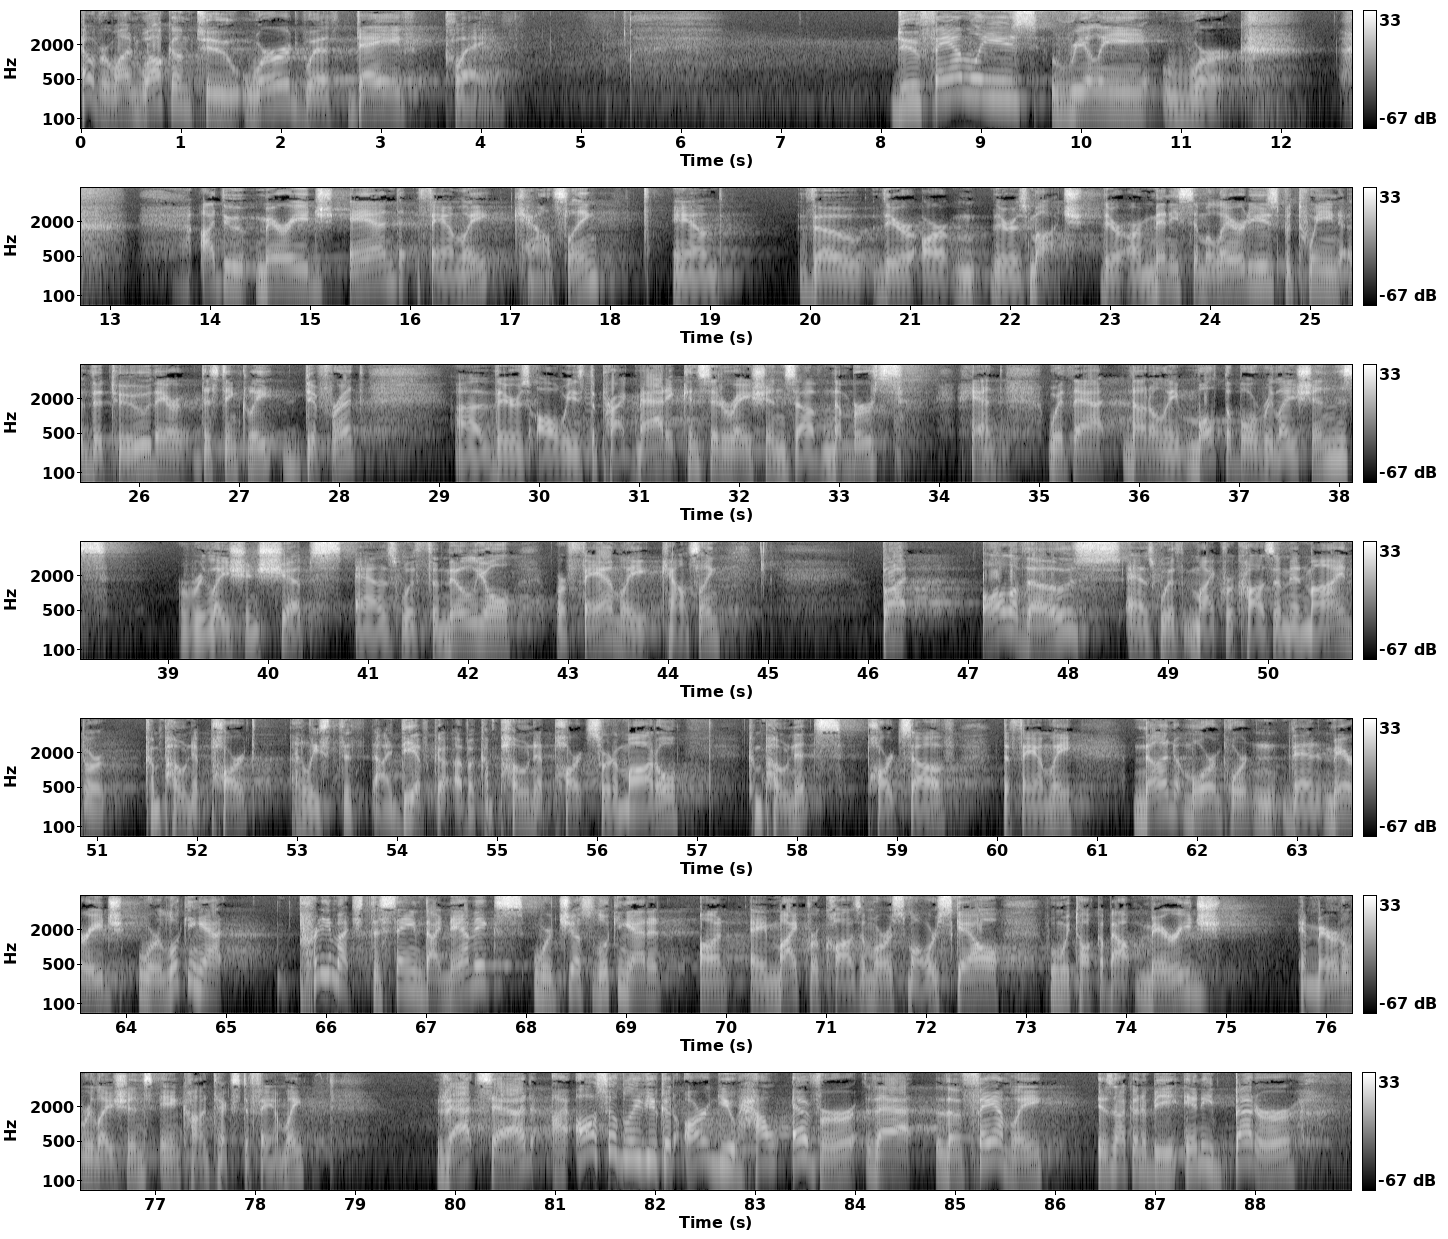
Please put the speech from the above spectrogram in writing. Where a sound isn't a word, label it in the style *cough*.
Hello, everyone. Welcome to Word with Dave Clay. Do families really work? I do marriage and family counseling, and though there are there is much, there are many similarities between the two. They are distinctly different. Uh, there's always the pragmatic considerations of numbers, *laughs* and with that, not only multiple relations, relationships, as with familial or family counseling, but all of those, as with microcosm in mind or component part, at least the idea of, of a component part sort of model, components parts of the family, none more important than marriage. We're looking at pretty much the same dynamics. We're just looking at it on a microcosm or a smaller scale when we talk about marriage and marital relations in context to family. That said, I also believe you could argue, however, that the family is not going to be any better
